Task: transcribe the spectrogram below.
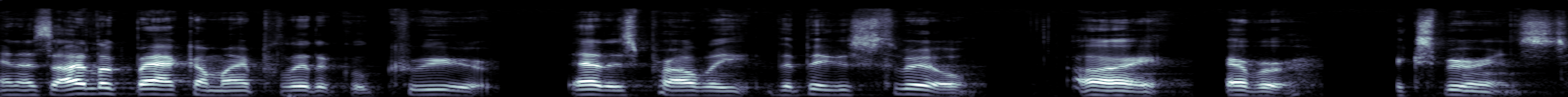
And as I look back on my political career, that is probably the biggest thrill I ever experienced.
